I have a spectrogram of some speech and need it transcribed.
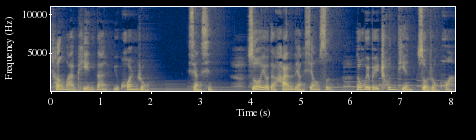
盛满平淡与宽容，相信所有的寒凉萧瑟。都会被春天所融化，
